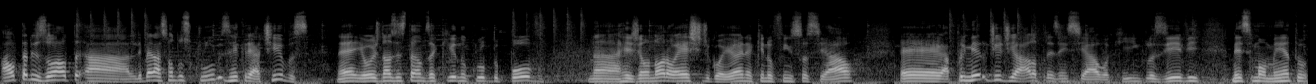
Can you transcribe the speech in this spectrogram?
autorizou a liberação dos clubes recreativos, né? E hoje nós estamos aqui no Clube do Povo, na região noroeste de Goiânia, aqui no Fim Social. É o primeiro dia de aula presencial aqui, inclusive nesse momento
